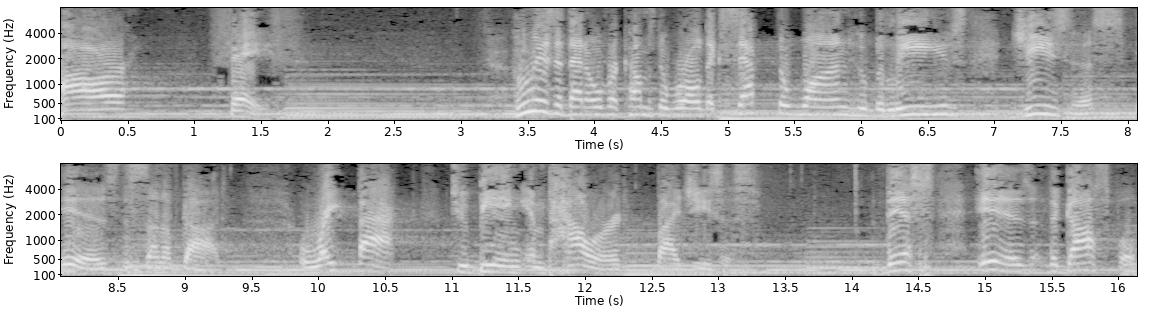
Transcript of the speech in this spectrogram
our faith. Who is it that overcomes the world except the one who believes Jesus is the Son of God? Right back to being empowered by Jesus. This is the gospel.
